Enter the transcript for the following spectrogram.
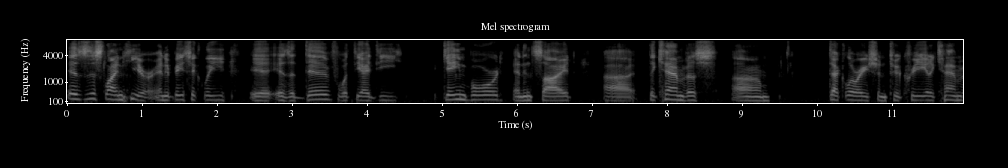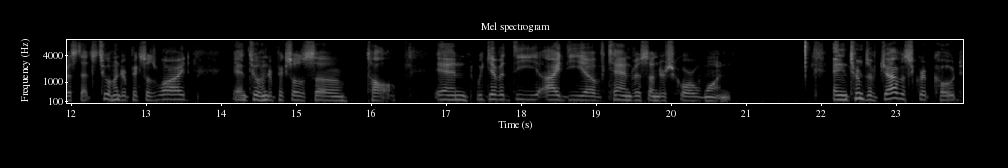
is this line here. And it basically is a div with the ID game board and inside uh, the canvas um, declaration to create a canvas that's 200 pixels wide and 200 pixels uh, tall and we give it the ID of canvas underscore one. And in terms of JavaScript code,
